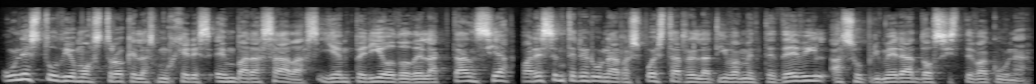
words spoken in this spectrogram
Un estudio mostró que las mujeres embarazadas y en periodo de lactancia parecen tener una respuesta relativamente débil a su primera dosis de vacuna.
